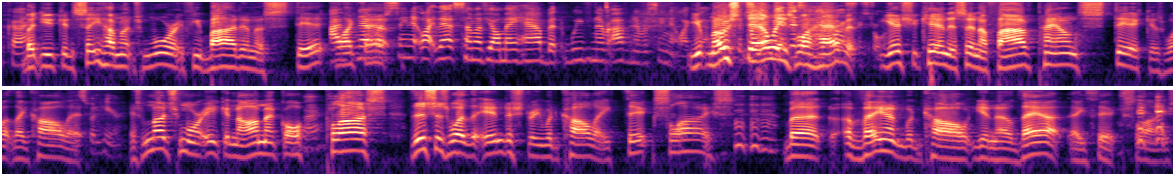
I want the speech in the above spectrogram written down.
Okay. But you can see how much more if you buy it in a stick I've like never seen it like that. Some of y'all may have, but we've never. I've never seen it like You, that. most But you get delis will have it. store. Yes, you can. It's in a five pound stick, is what they call it. This one here. It's much more economical. Okay. Plus, this is what the industry would call a thick slice, but a van would call, you know, that a thick slice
